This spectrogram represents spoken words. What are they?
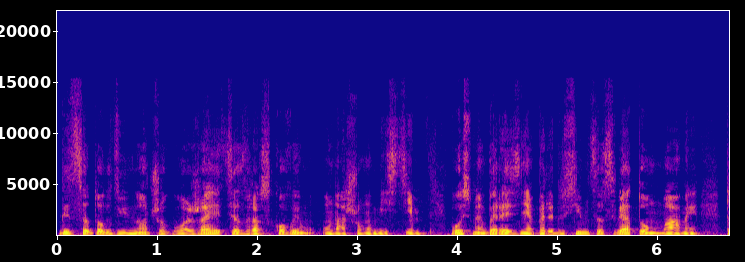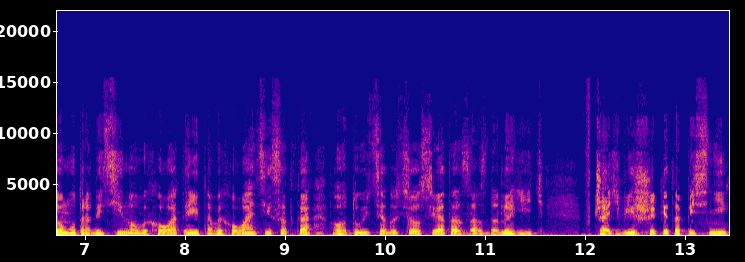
дитсадок дзвіночок вважається зразковим у нашому місті. 8 березня передусім це свято мами, тому традиційно вихователі та вихованці садка готуються до цього свята заздалегідь. Вчать віршики та пісні,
